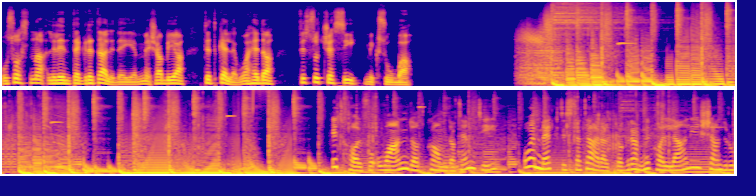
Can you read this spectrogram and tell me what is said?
u sostna li l-integrità li dejjem mexa biha titkellem waħedha fis-suċċessi miksuba. Idħol fuq one dot com dot mt U hemmhekk tista' tara l-programmi kollha li jixxandru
